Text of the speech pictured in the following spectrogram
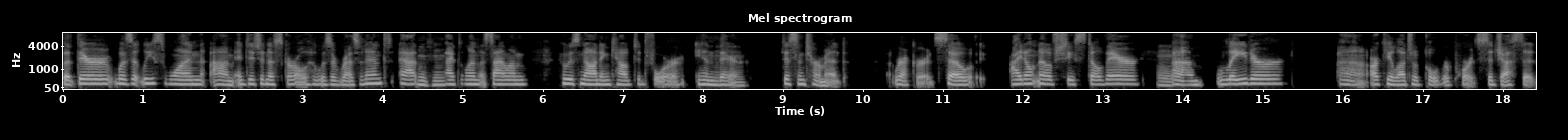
But there was at least one um, indigenous girl who was a resident at Mhm. Magdalene Asylum who was not accounted for in their Mhm. disinterment records. So I don't know if she's still there. Mm. Um, later, uh, archaeological reports suggest that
